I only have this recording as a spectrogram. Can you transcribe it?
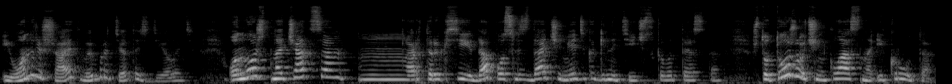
И он решает выбрать это сделать. Он может начаться м, орторексии да, после сдачи медико-генетического теста, что тоже очень классно и круто.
